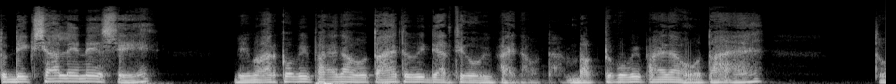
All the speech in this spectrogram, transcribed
तो दीक्षा लेने से बीमार को भी फ़ायदा होता है तो विद्यार्थी को भी फ़ायदा होता है, भक्त को भी फ़ायदा होता है तो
